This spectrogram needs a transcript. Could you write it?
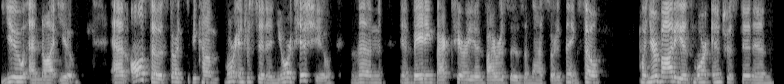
you and not you and also starts to become more interested in your tissue than invading bacteria and viruses and that sort of thing. So when your body is more interested in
